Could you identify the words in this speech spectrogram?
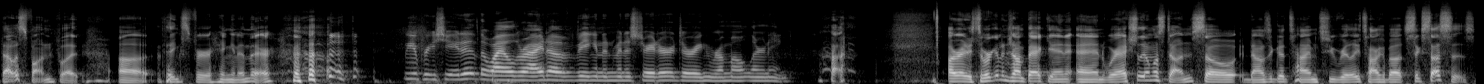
that was fun, but uh, thanks for hanging in there. We appreciate it, the wild ride of being an administrator during remote learning. Alrighty, so we're to jump back in and we're actually almost done. So now's a good time to really talk about successes.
